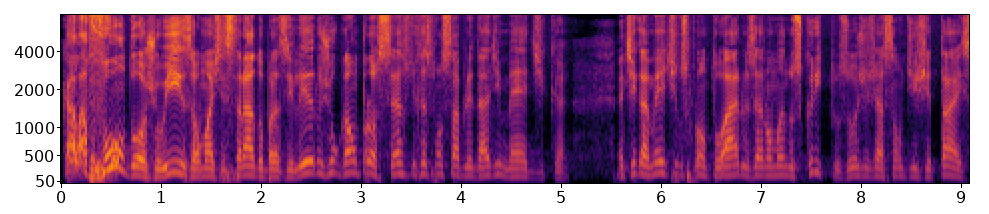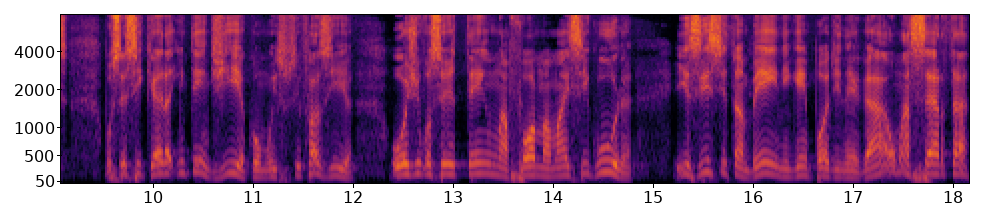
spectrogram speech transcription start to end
Cala fundo ao juiz, ao magistrado brasileiro, julgar um processo de responsabilidade médica. Antigamente, os prontuários eram manuscritos, hoje já são digitais. Você sequer entendia como isso se fazia. Hoje você tem uma forma mais segura. Existe também, ninguém pode negar, uma certa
